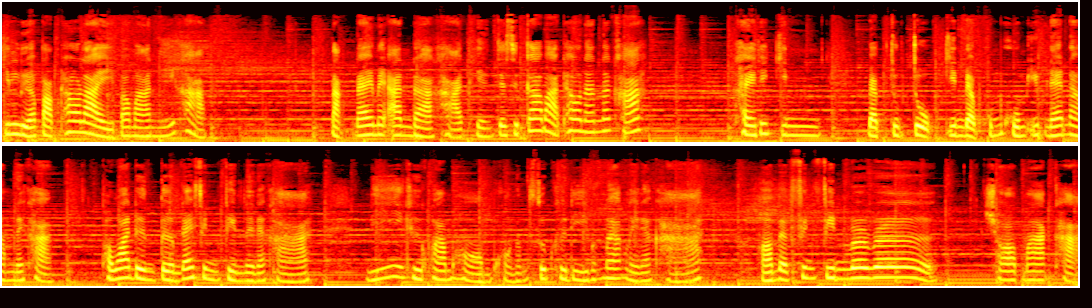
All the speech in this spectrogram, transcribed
กินเหลือปรับเท่าไหร่ประมาณนี้ค่ะ ตักได้ไม่อันราคาเพียง 79 บาทเท่านั้นนะคะ ใครที่กินแบบจุกๆ กินแบบคุ้มๆอิฟแนะนำเลยค่ะ เพราะว่าเดินเติมได้ฟินๆเลยนะคะ นี่คือความหอมของน้ำซุปคือดีมากๆเลยนะคะ หอมแบบฟินๆเวอร์ๆชอบมากค่ะ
